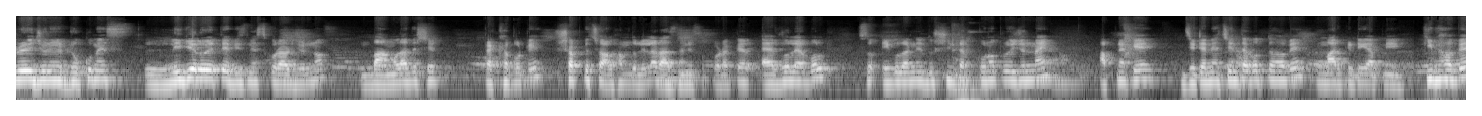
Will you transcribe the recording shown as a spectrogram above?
প্রয়োজনীয় ডকুমেন্টস লিগেল ওয়েতে বিজনেস করার জন্য বাংলাদেশের প্রেক্ষাপটে সব কিছু আলহামদুলিল্লাহ রাজধানী ফুড প্রোডাক্টের অ্যাভেলেবল সো এগুলো নিয়ে দুশ্চিন্তার কোনো প্রয়োজন নাই। আপনাকে যেটা নিয়ে চিন্তা করতে হবে মার্কেটে আপনি কীভাবে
